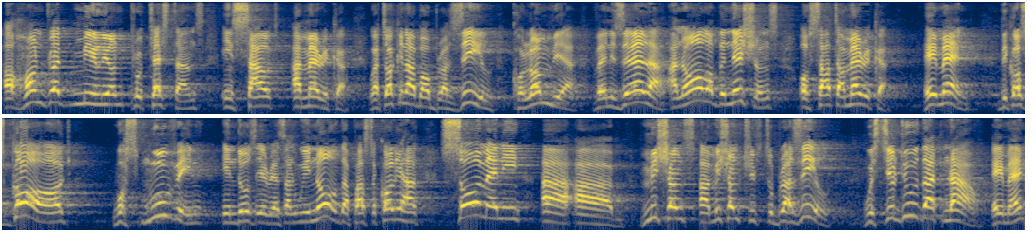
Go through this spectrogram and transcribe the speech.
100 million Protestants in South America. We're talking about Brazil, Colombia, Venezuela, and all of the nations of South America. Amen. Because God was moving in those areas. And we know that Pastor Colin had so many uh, uh, missions, uh, mission trips to Brazil. We still do that now. Amen.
